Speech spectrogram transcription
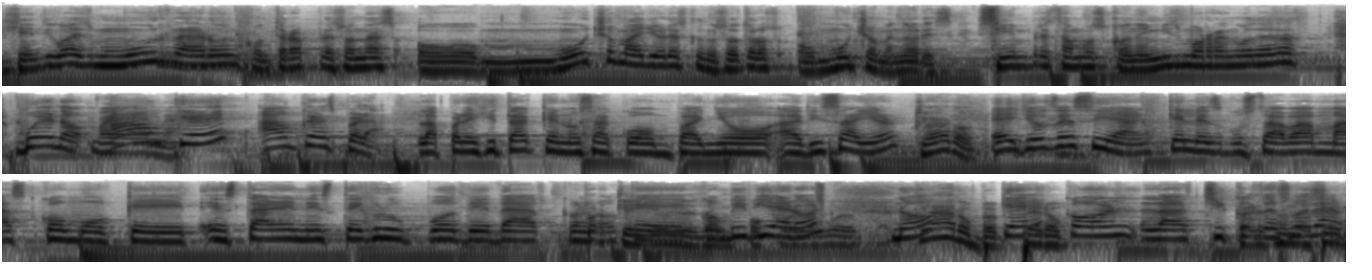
gente igual es muy raro encontrar personas o mucho mayores que nosotros o mucho menores. Siempre estamos con el mismo rango de edad. Bueno, Bueno. aunque, aunque espera, la parejita que nos acompañó a Desire, Claro. ellos decían que les gustaba más como que estar en este grupo de edad con Porque lo que convivieron. ¿no? Claro, pe- que pero- con los chicos pero de su edad.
